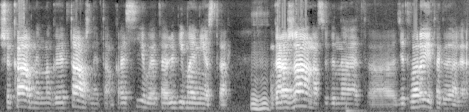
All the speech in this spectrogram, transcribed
шикарный, многоэтажный, там красивый, это любимое место Мгм. горожан, особенно это детворы и так далее.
